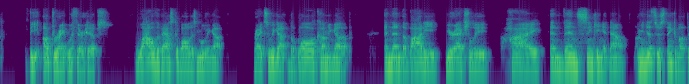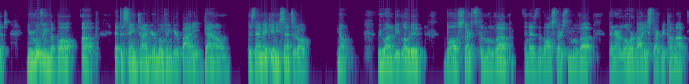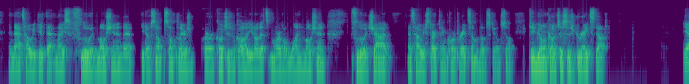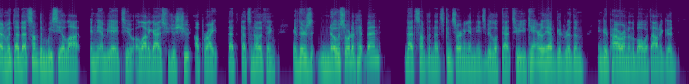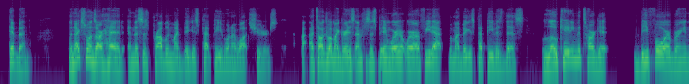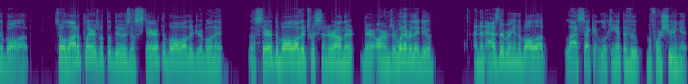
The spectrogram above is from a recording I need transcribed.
be upright with their hips while the basketball is moving up, right? So we got the ball coming up, and then the body, you're actually high and then sinking it down. I mean, let's just think about this. You're moving the ball up at the same time you're moving your body down. Does that make any sense at all? No. We want to be loaded. Ball starts to move up. And as the ball starts to move up, then our lower body start to come up. And that's how we get that nice fluid motion that, you know, some some players or coaches would call you know, that's more of a one motion fluid shot. That's how we start to incorporate some of those skills. So keep going, coach. This is great stuff. Yeah. And with that, that's something we see a lot in the NBA too. A lot of guys who just shoot upright that that's another thing. If there's no sort of hip bend, that's something that's concerning and needs to be looked at too. You can't really have good rhythm and good power under the ball without a good hip bend. The next one's our head, and this is probably my biggest pet peeve when I watch shooters. I, talked about my greatest emphasis being where where our feet at, but my biggest pet peeve is this: locating the target before bringing the ball up. So a lot of players, what they'll do is they'll stare at the ball while they're dribbling it, They'll stare at the ball while they're twisting it around their their arms or whatever they do. And then as they're bringing the ball up, last second looking at the hoop before shooting it.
